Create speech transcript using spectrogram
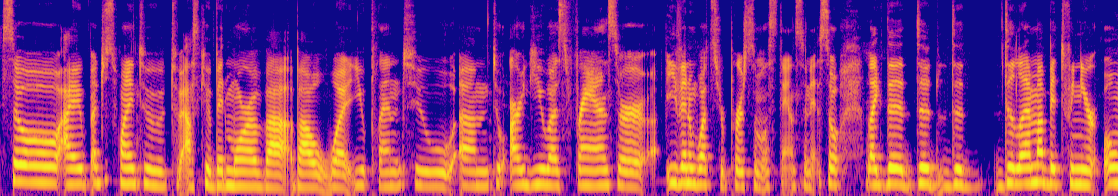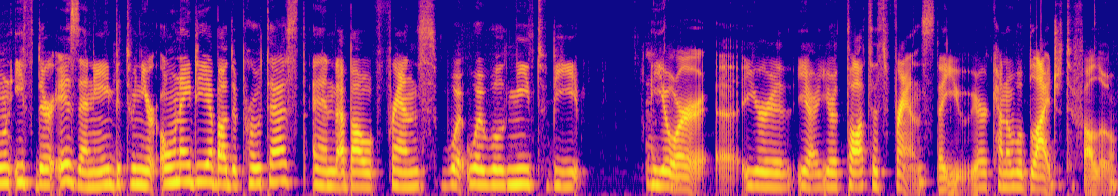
So I, I just wanted to, to ask you a bit more about about what you plan to um, to argue as France, or even what's your personal stance on it. So like the the the dilemma between your own, if there is any, between your own idea about the protest and about France, what, what will need to be your uh, your yeah your thoughts as France that you you're kind of obliged to follow.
